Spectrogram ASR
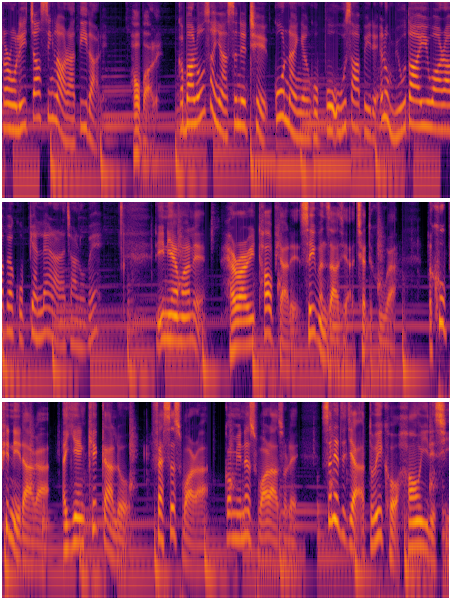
တော်တော်လေးကြောက်စင်းလာတာသိတာတယ် ဟုတ်ပါတယ် ကမ္ဘာလုံးဆိုင်ရာစနစ်ထက်ကိုယ့်နိုင်ငံကိုပိုဦးစားပေးတယ်အဲ့လိုမျိုးသားရေးဝါဒဘက်ကိုပြန်လှည့်လာတာကြလို့ပဲဒီနေရာမှာလေ Harari ထောက်ပြတဲ့စိတ်ဝင်စားစရာအချက်တစ်ခုကအခုဖြစ်နေတာကအရင်ခေတ်ကလို့ fascist ဝါဒ communist ဝါဒဆိုတဲ့စနစ်တကျအသွေးခေါ်ဟောင်းကြီးတွေစီ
